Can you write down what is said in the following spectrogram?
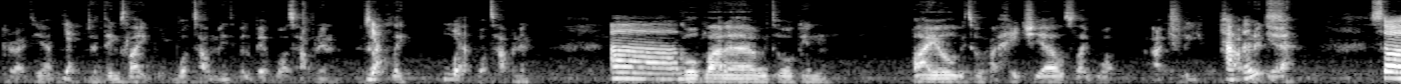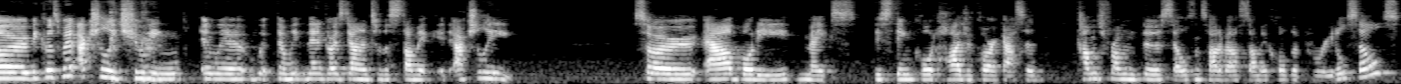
Correct. Yeah. Yeah. So things like what tell me a little bit what's happening exactly. Yeah. What, what's happening? Um, Gallbladder. We're talking bile. We're talking about HCLs. Like what actually happens. Yeah. So because we're actually chewing and we're, we then we then it goes down into the stomach. It actually so our body makes this thing called hydrochloric acid comes from the cells inside of our stomach called the parietal cells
